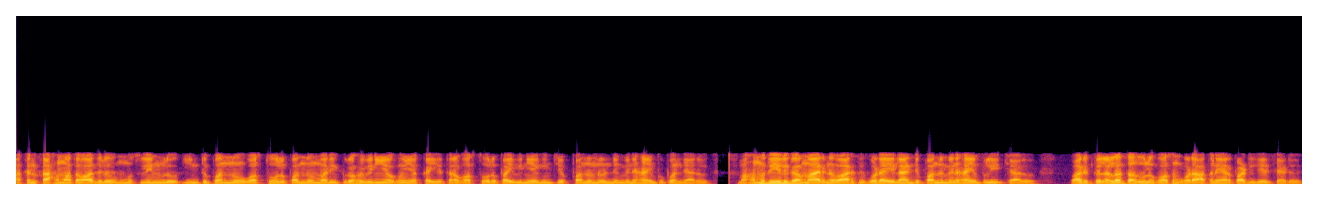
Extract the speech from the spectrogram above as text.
అతని సహమతవాదులు ముస్లింలు ఇంటి పన్ను వస్తువుల పన్ను మరియు గృహ వినియోగం యొక్క ఇతర వస్తువులపై వినియోగించే పన్ను నుండి మినహాయింపు పొందారు. మహమ్మదీయులుగా మారిన వారికి కూడా ఇలాంటి పన్ను మినహాయింపులు ఇచ్చారు. వారి పిల్లల చదువుల కోసం కూడా అతను ఏర్పాట్లు చేశాడు.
